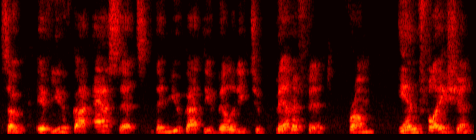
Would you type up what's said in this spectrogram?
So if you've got assets, then you've got the ability to benefit from inflation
